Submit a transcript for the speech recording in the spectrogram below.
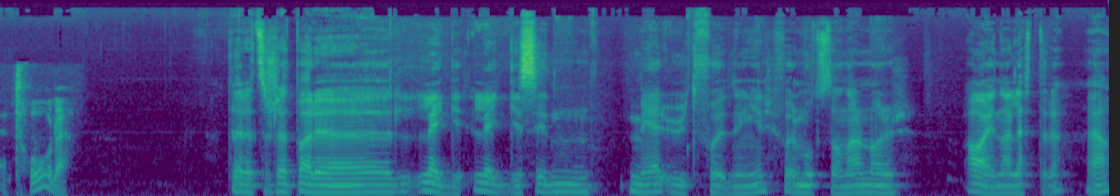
Jeg tror det. Det er rett og slett bare legge, legges inn mer utfordringer for motstanderen når AI-en er lettere. Ja.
